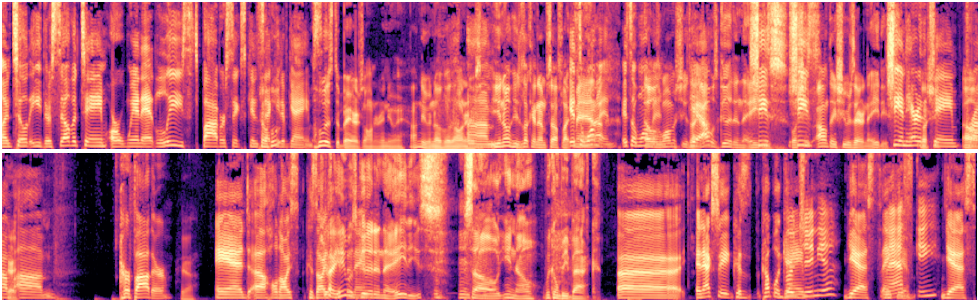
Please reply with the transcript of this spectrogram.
until either sell the team or win at least five or six consecutive who, games. Who is the Bears owner anyway? I don't even know who the owner is. Um, you know, he's looking at himself like, it's a woman. I- It's a Oh, woman. a woman. She's like, Yeah. I was good in the 80s. She's- Well, she- I don't think she was there in the 80s. she inherited Was the she? team Oh, from okay. um, her father. yeah. And uh, hold on, because I She's always like, he was name. good in the 80s. so, you know, we're going to be back. Uh, and actually, because a couple of games. Virginia, Yes, thank you. Maskey. Yes,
